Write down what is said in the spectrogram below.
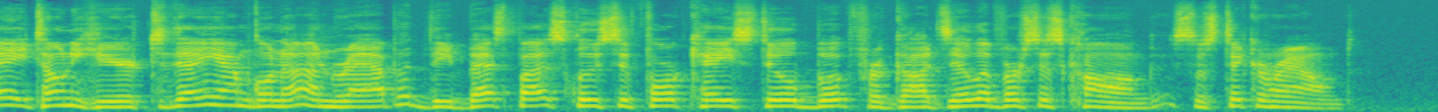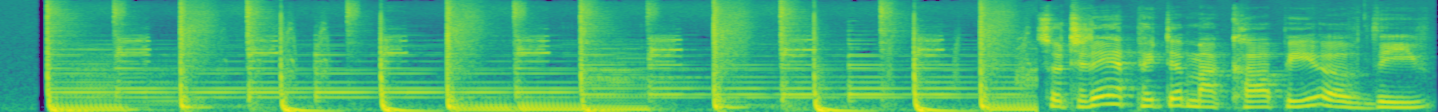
Hey, Tony here. Today I'm going to unwrap the Best Buy exclusive 4K Steelbook for Godzilla vs. Kong, so stick around. So today I picked up my copy of the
